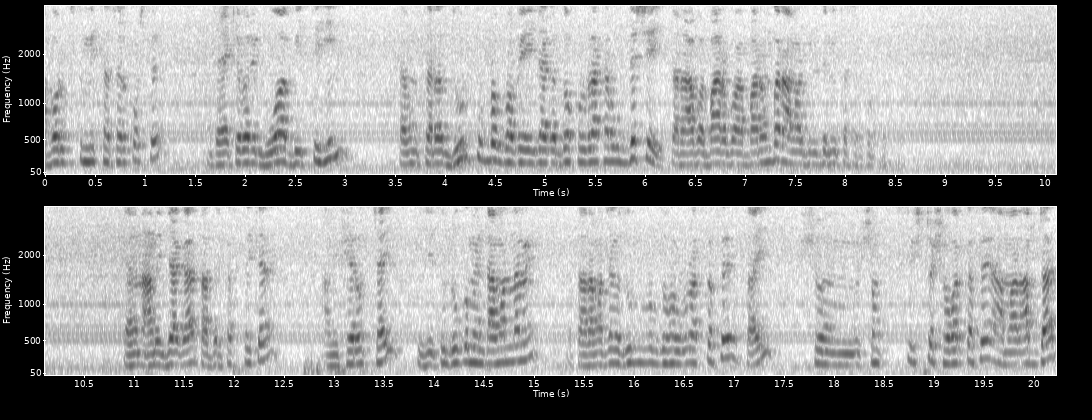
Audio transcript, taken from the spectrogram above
আবারও কিছু মিথ্যাচার করছে, যা একেবারে ভুয়া, ভিত্তিহীন এবং তারা জোরপূর্বকভাবে এই জায়গা দখল রাখার উদ্দেশ্যেই তারা আবার বারবার বারংবার আমার বিরুদ্ধে মিথ্যাচার করতেছে। এখন আমি জায়গা তাদের কাছ থেকে আমি ফেরত চাই যেহেতু ডকুমেন্ট আমার নামে তারা আমার জায়গা জোরপূর্বক দখল রাখতেছে তাই সংশ্লিষ্ট সবার কাছে আমার আবদার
